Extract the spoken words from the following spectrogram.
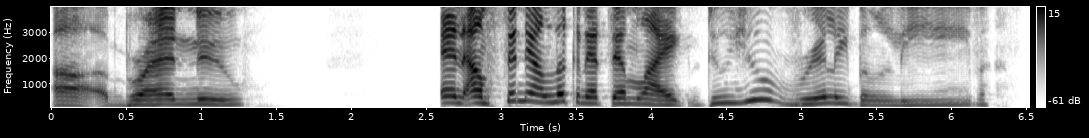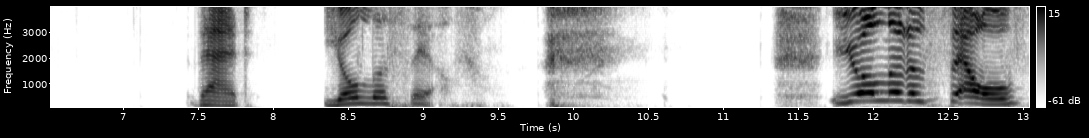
uh, brand new. And I'm sitting there looking at them like, do you really believe that your little self, your little self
